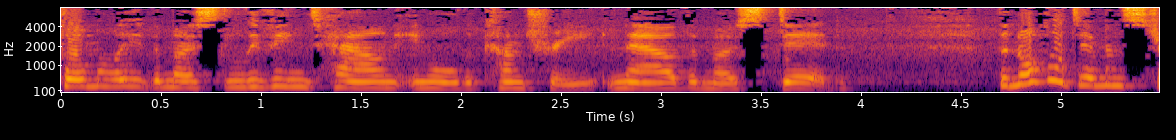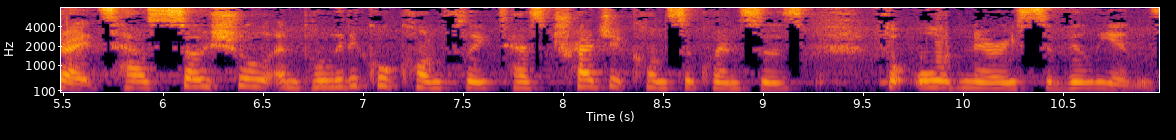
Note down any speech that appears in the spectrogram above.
formerly the most living town in all the country, now the most dead. The novel demonstrates how social and political conflict has tragic consequences for ordinary civilians.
